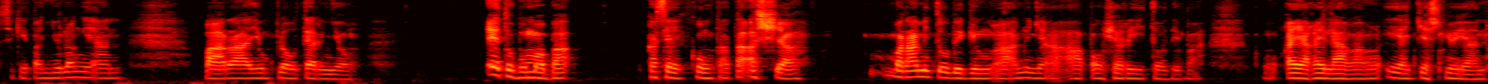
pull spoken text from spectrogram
Sikipan nyo lang yan para yung floater nyo, eto bumaba. Kasi kung tataas siya, maraming tubig yung ah, ano niya, aapaw siya rito, di ba? Kaya kailangan i-adjust nyo yan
